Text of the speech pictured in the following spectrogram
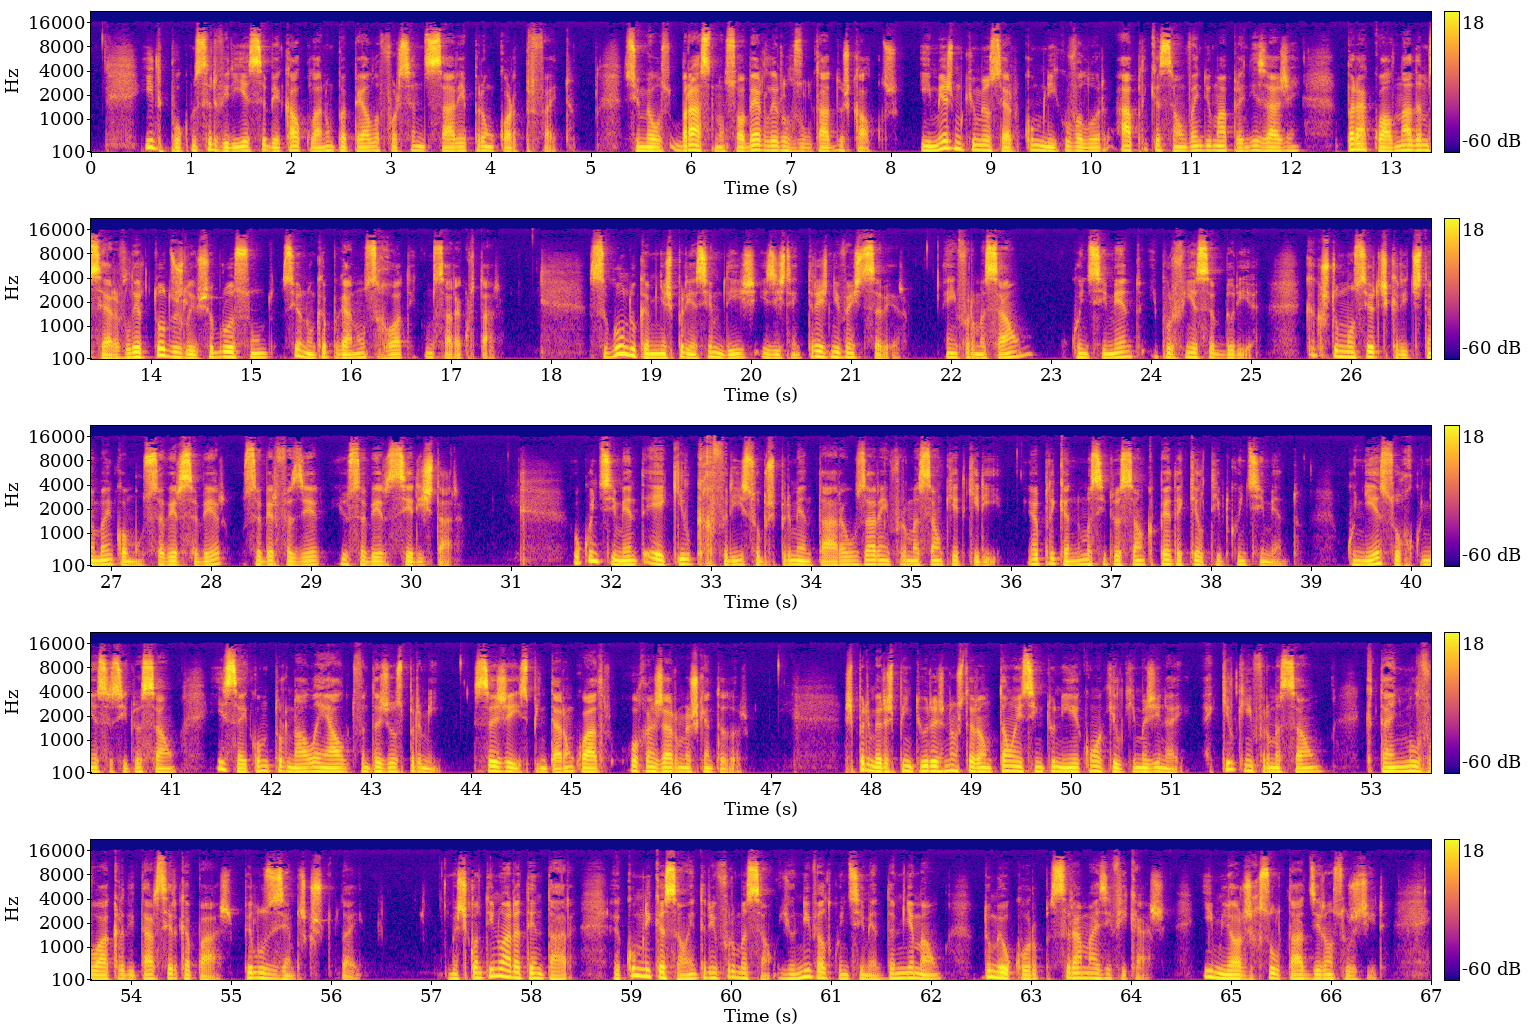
E de pouco me serviria saber calcular num papel a força necessária para um corte perfeito. Se o meu braço não souber ler o resultado dos cálculos, e mesmo que o meu cérebro comunique o valor, a aplicação vem de uma aprendizagem para a qual nada me serve ler todos os livros sobre o assunto se eu nunca pegar num serrote e começar a cortar. Segundo o que a minha experiência me diz, existem três níveis de saber: a informação, conhecimento e, por fim, a sabedoria, que costumam ser descritos também como o saber saber, o saber fazer e o saber ser e estar. O conhecimento é aquilo que referi sobre experimentar a usar a informação que adquiri, aplicando numa situação que pede aquele tipo de conhecimento. Conheço ou reconheço a situação e sei como torná-la em algo vantajoso para mim, seja isso pintar um quadro ou arranjar o meu esquentador. As primeiras pinturas não estarão tão em sintonia com aquilo que imaginei. Aquilo que a informação que tenho me levou a acreditar ser capaz, pelos exemplos que estudei. Mas se continuar a tentar, a comunicação entre a informação e o nível de conhecimento da minha mão, do meu corpo, será mais eficaz e melhores resultados irão surgir.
